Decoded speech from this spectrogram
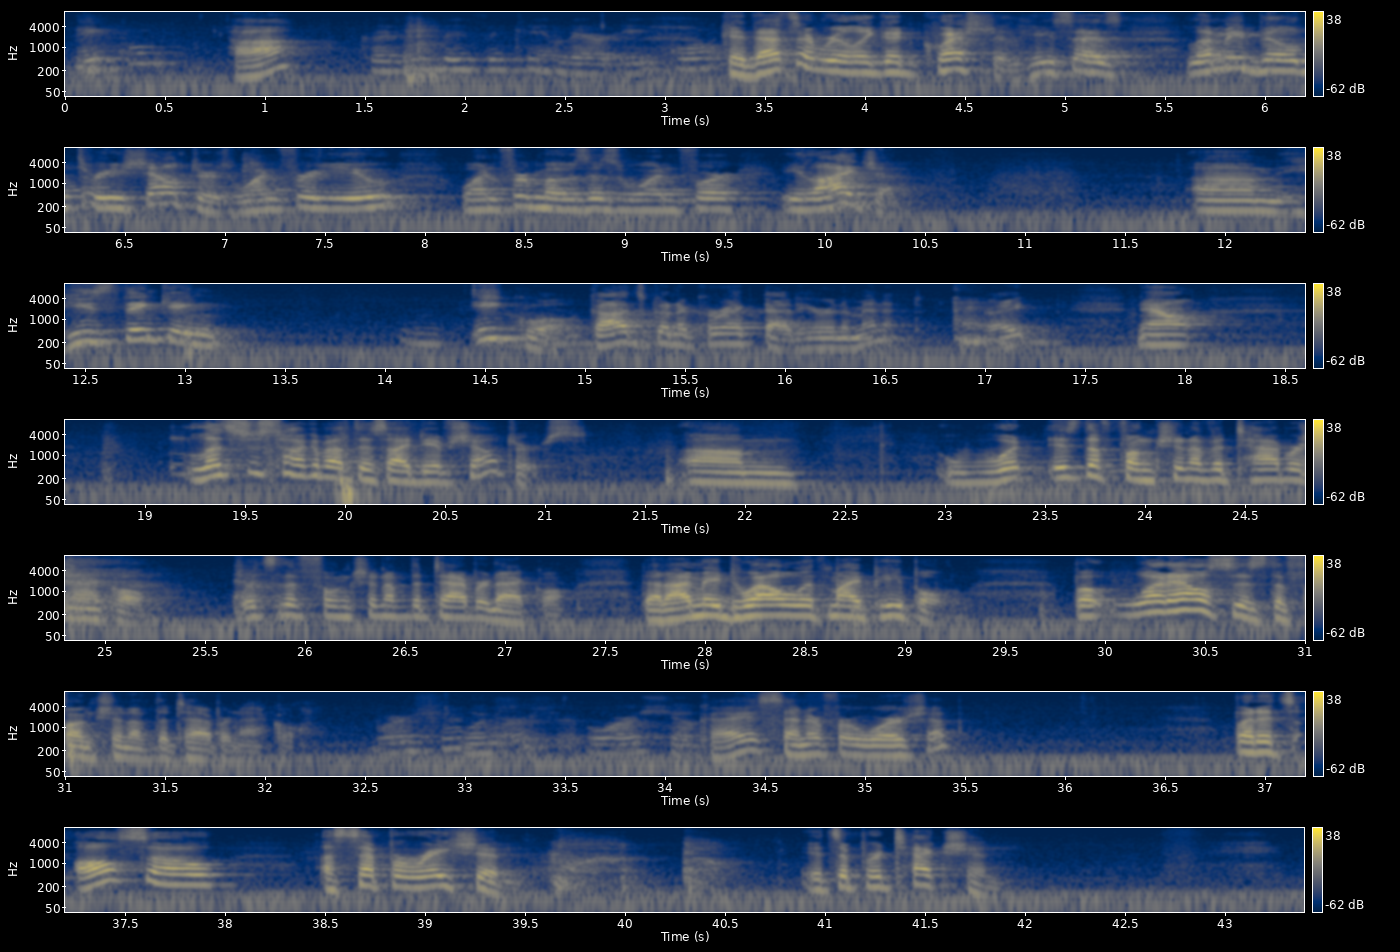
equal? huh? Could he be thinking they're equal? Okay, that's a really good question. He says, "Let me build three shelters: one for you, one for Moses, one for Elijah." Um, he's thinking equal. God's going to correct that here in a minute, right? Now, let's just talk about this idea of shelters. Um, what is the function of a tabernacle? What's the function of the tabernacle? That I may dwell with my people. But what else is the function of the tabernacle? Worship. Worship. Worship. Okay, center for worship. But it's also a separation, it's a protection.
